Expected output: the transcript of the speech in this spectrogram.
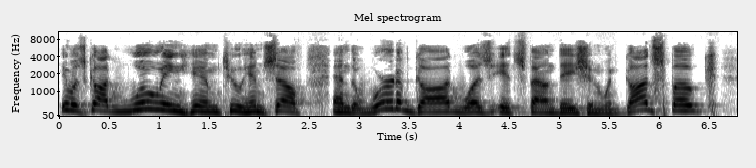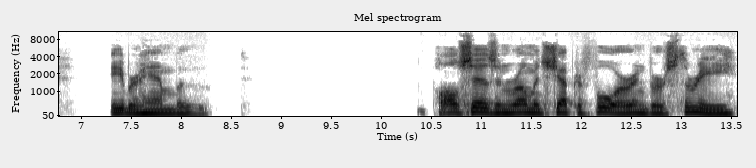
It was God wooing him to himself, and the Word of God was its foundation. When God spoke, Abraham moved. Paul says in Romans chapter 4 and verse 3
